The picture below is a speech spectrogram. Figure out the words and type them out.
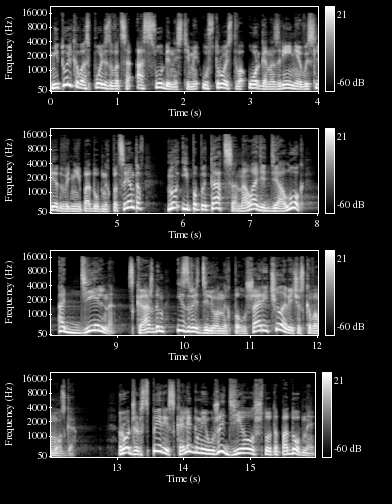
не только воспользоваться особенностями устройства органа зрения в исследовании подобных пациентов, но и попытаться наладить диалог отдельно с каждым из разделенных полушарий человеческого мозга. Роджер Сперри с коллегами уже делал что-то подобное.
